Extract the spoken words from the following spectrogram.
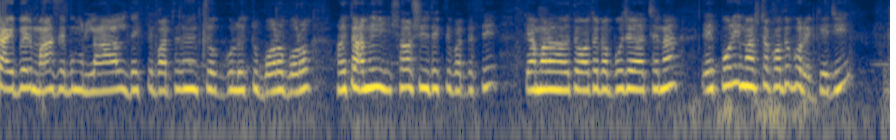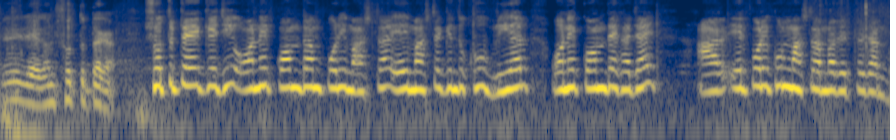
টাইপের মাছ এবং লাল দেখতে পাচ্ছেন চোখগুলো একটু বড় বড়। হয়তো আমি সরাসরি দেখতে পাচ্ছি ক্যামেরা হয়তো অতটা বোঝা যাচ্ছে না। এই পরি মাছটা কত করে কেজি? এখন সত্তর টাকা। সত্তর টাকা কেজি অনেক কম দাম পরি মাছটা। এই মাছটা কিন্তু খুব রিয়ার অনেক কম দেখা যায়। আর এরপরে কোন মাছটা আমরা রেটটা জানব?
